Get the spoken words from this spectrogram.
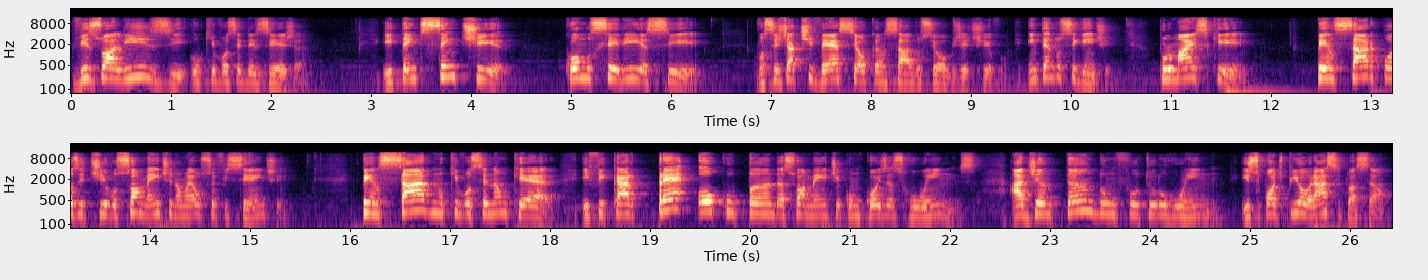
Visualize o que você deseja e tente sentir como seria se você já tivesse alcançado o seu objetivo. Entenda o seguinte, por mais que pensar positivo somente não é o suficiente, pensar no que você não quer e ficar preocupando a sua mente com coisas ruins, adiantando um futuro ruim, isso pode piorar a situação.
